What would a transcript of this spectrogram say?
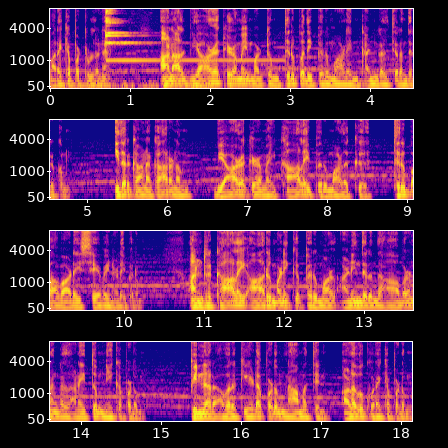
மறைக்கப்பட்டுள்ளன. ஆனால் வியாழக்கிழமை மட்டும் திருப்பதி பெருமாளின் கண்கள் திறந்திருக்கும். இதற்கான காரணம் வியாழக்கிழமை காலை பெருமாளுக்கு திருப்பாவாடை சேவை நடைபெறும். அன்று காலை ஆறு மணிக்கு பெருமாள் அணிந்திருந்த ஆபரணங்கள் அனைத்தும் நீக்கப்படும். பின்னர் அவருக்கு இடப்படும் நாமத்தின் அளவு குறைக்கப்படும்.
